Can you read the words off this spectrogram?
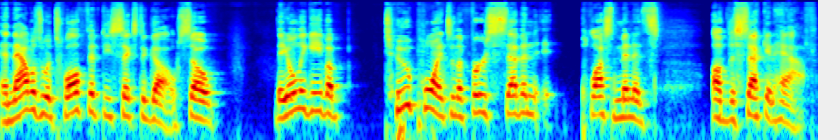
and that was with 12:56 to go. So they only gave up two points in the first seven plus minutes of the second half.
